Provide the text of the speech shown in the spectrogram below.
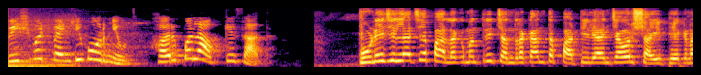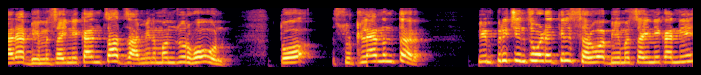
विश्व 24 न्यूज हर्पल आपके साथ पुणे जिल्ह्याचे पालकमंत्री चंद्रकांत पाटील यांच्यावर शाई फेकणाऱ्या भीमसैनिकांचा जामीन मंजूर होऊन तो सुटल्यानंतर पिंपरी चिंचवड येथील सर्व भीमसैनिकांनी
